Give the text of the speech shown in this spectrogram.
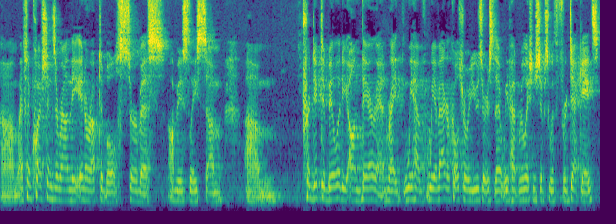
Um, I have some questions around the interruptible service, obviously some um, predictability on their end, right? We have, we have agricultural users that we've had relationships with for decades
